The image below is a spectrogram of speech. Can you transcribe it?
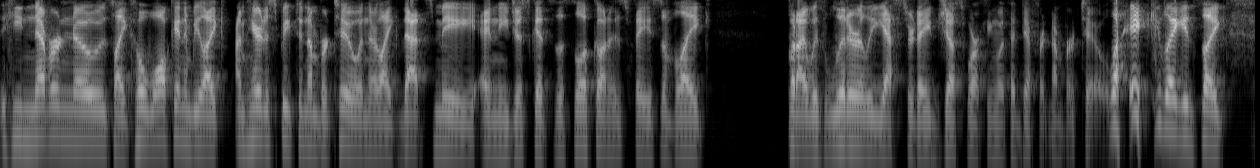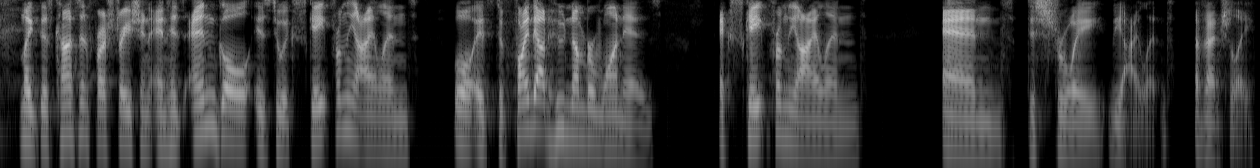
he never knows like he'll walk in and be like I'm here to speak to number 2 and they're like that's me and he just gets this look on his face of like but I was literally yesterday just working with a different number 2. Like like it's like like this constant frustration and his end goal is to escape from the island. Well, it's to find out who number 1 is, escape from the island and destroy the island eventually.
